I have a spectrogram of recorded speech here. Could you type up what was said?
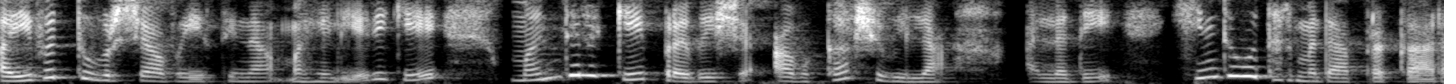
ಐವತ್ತು ವರ್ಷ ವಯಸ್ಸಿನ ಮಹಿಳೆಯರಿಗೆ ಮಂದಿರಕ್ಕೆ ಪ್ರವೇಶ ಅವಕಾಶವಿಲ್ಲ. ಅಲ್ಲದೆ ಹಿಂದೂ ಧರ್ಮದ ಪ್ರಕಾರ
